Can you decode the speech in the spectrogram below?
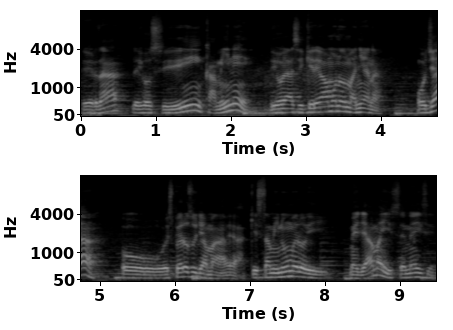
¿de verdad? Le dijo, sí, camine. Dijo, si quiere vámonos mañana. O ya. O espero su llamada. aquí está mi número y me llama y usted me dice.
